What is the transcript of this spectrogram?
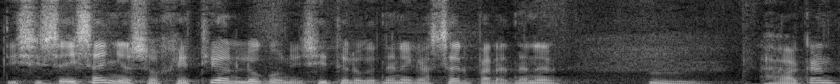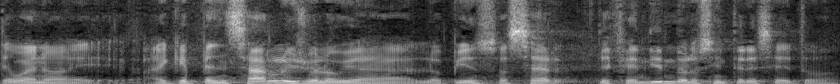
16 años o gestión, loco, no hiciste lo que tenés que hacer para tener las vacantes. Bueno, eh, hay que pensarlo y yo lo, voy a, lo pienso hacer defendiendo los intereses de todos.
